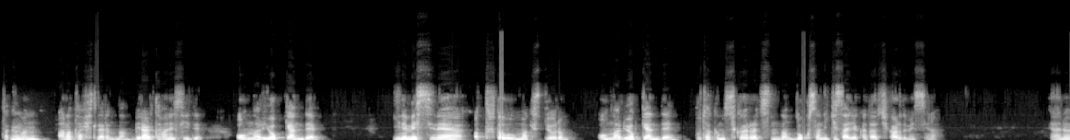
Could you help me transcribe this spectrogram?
Takımın hı. ana taşlarından birer tanesiydi. Onlar yokken de yine Messine'ye atıfta bulunmak istiyorum. Onlar yokken de bu takımı skor açısından 92 sayıya kadar çıkardı Messina. Yani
